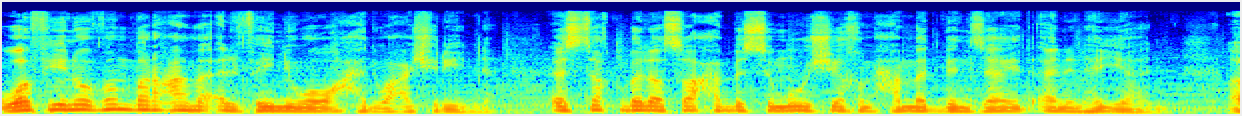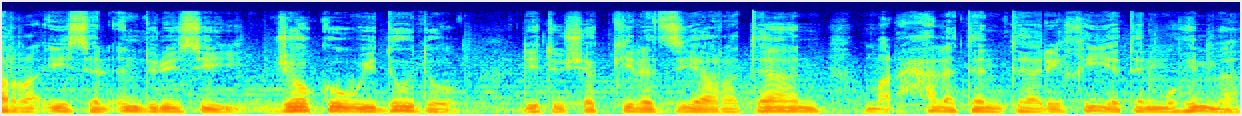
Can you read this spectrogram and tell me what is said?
وفي نوفمبر عام 2021 استقبل صاحب السمو الشيخ محمد بن زايد آل نهيان الرئيس الإندونيسي جوكو ويدودو لتشكل الزيارتان مرحلة تاريخية مهمة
